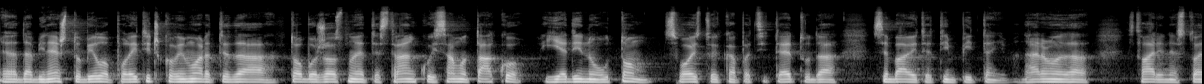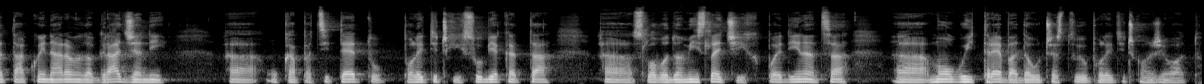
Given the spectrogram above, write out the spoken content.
e, da bi nešto bilo političko, vi morate da to bože osnujete stranku i samo tako jedino u tom svojstvu i kapacitetu da se bavite tim pitanjima. Naravno da stvari ne stoje tako i naravno da građani u kapacitetu političkih subjekata slobodomislećih pojedinaca mogu i treba da učestvuju u političkom životu.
